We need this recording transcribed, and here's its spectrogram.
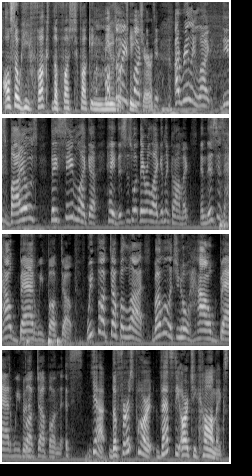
Also, he fucked the fush fucking music Also, fucked teacher. te- I really like these bios. They seem like a hey, this is what they were like in the comic, and this is how bad we fucked up. We fucked up a lot, but I want to let you know how bad we fucked up on this. Yeah, the first part, that's the Archie comics.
